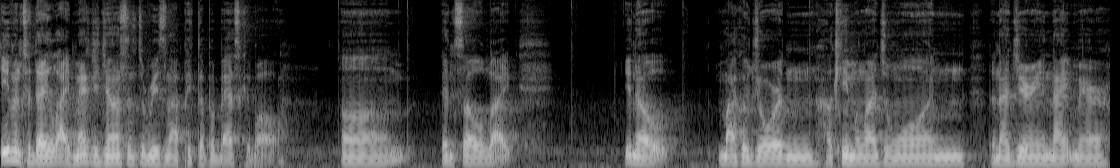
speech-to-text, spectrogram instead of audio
even today, like Magic Johnson's the reason I picked up a basketball. Um, and so, like, you know, Michael Jordan, Hakeem Olajuwon, the Nigerian Nightmare.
